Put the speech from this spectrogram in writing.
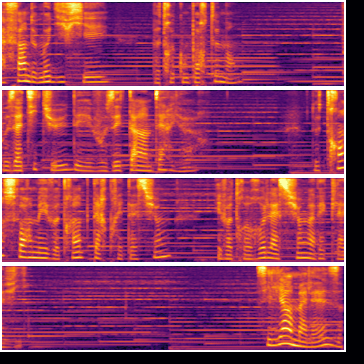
afin de modifier votre comportement, vos attitudes et vos états intérieurs, de transformer votre interprétation et votre relation avec la vie. S'il y a un malaise,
